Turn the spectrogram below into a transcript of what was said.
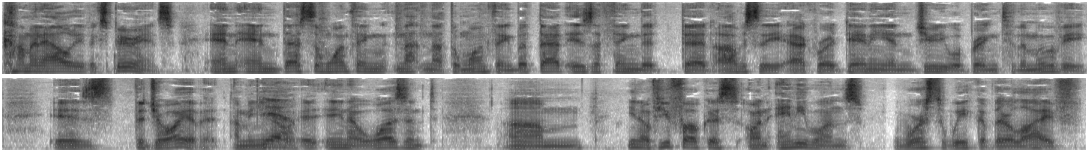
commonality of experience and and that's the one thing not not the one thing but that is a thing that that obviously Aykroyd, Danny and Judy will bring to the movie is the joy of it I mean you Yeah. know it, you know it wasn't um you know if you focus on anyone's worst week of their life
